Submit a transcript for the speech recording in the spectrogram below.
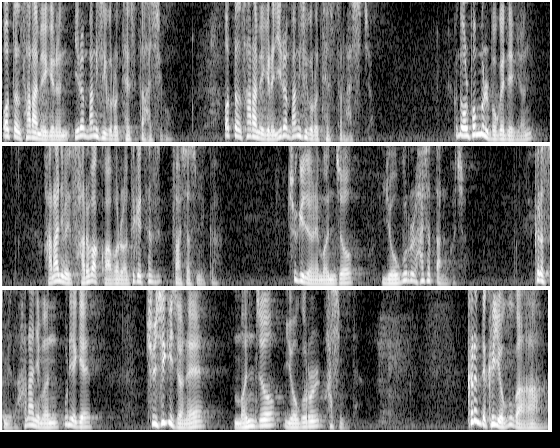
어떤 사람에게는 이런 방식으로 테스트하시고 어떤 사람에게는 이런 방식으로 테스트를 하시죠. 근데 오늘 본문을 보게 되면 하나님의 사르밧 과부를 어떻게 테스트하셨습니까? 죽기 전에 먼저 요구를 하셨다는 거죠. 그렇습니다. 하나님은 우리에게 주시기 전에 먼저 요구를 하십니다. 그런데 그 요구가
